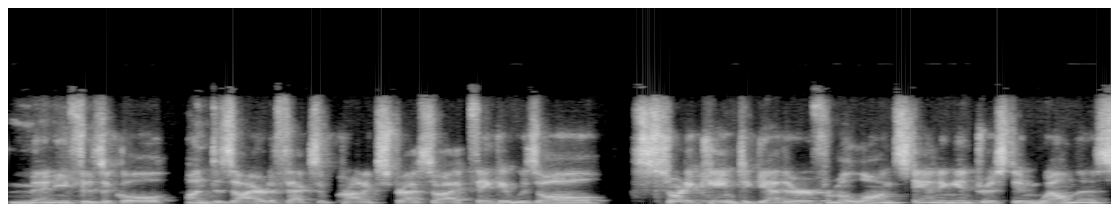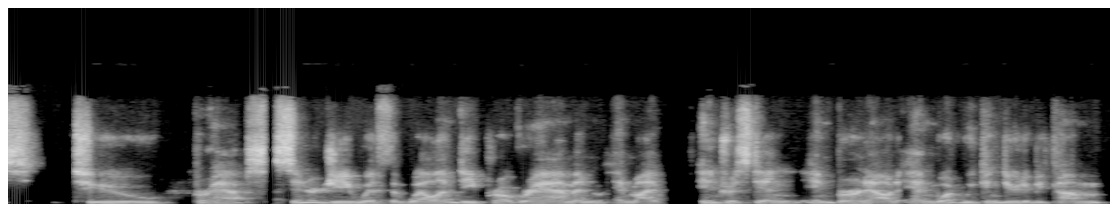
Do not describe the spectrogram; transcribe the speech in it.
many physical undesired effects of chronic stress. So I think it was all sort of came together from a long-standing interest in wellness to perhaps synergy with the WellMD program and, and my interest in, in burnout and what we can do to become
